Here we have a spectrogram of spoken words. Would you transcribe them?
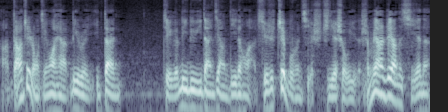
啊。当这种情况下，利润一旦这个利率一旦降低的话，其实这部分企业是直接受益的。什么样这样的企业呢？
